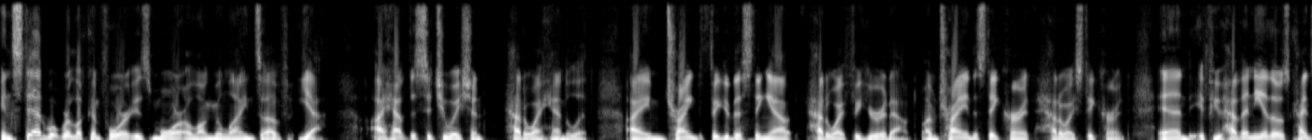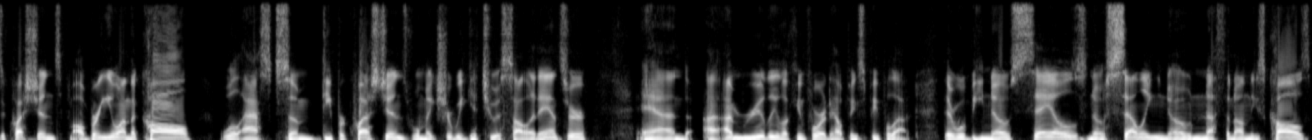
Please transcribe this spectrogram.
Instead, what we're looking for is more along the lines of, yeah, I have the situation. How do I handle it? I'm trying to figure this thing out. How do I figure it out? I'm trying to stay current. How do I stay current? And if you have any of those kinds of questions, I'll bring you on the call. We'll ask some deeper questions. We'll make sure we get you a solid answer. And I'm really looking forward to helping some people out. There will be no sales, no selling, no nothing on these calls.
